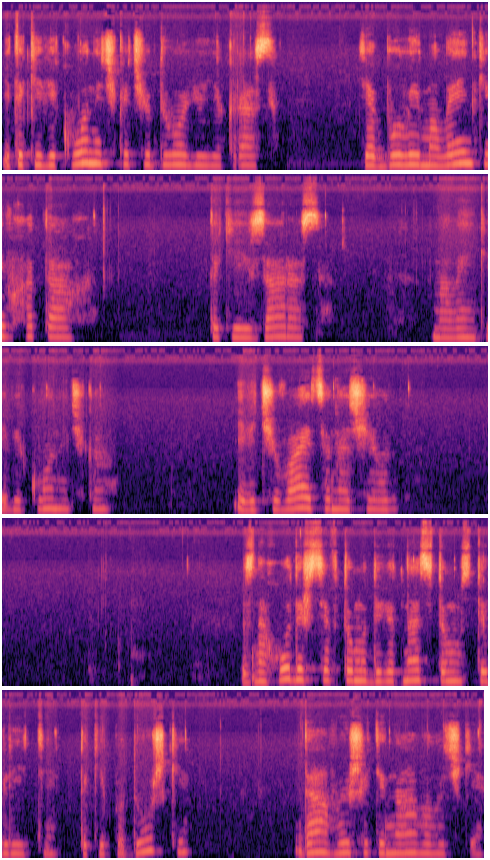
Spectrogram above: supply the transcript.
І такі віконечка чудові, якраз як були маленькі в хатах, такі і зараз маленькі віконечка. І відчувається, наче знаходишся в тому 19 столітті. Такі подушки, да, вишиті наволочки,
